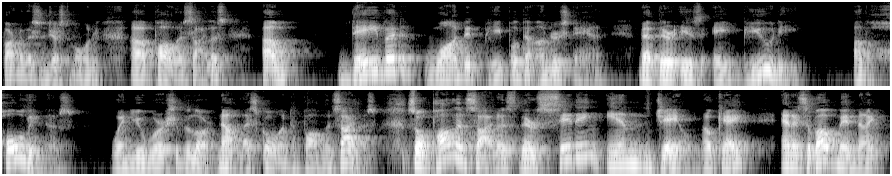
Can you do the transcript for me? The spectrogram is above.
Barnabas in just a moment, uh, Paul and Silas. Um, David wanted people to understand that there is a beauty of holiness when you worship the Lord. Now, let's go on to Paul and Silas. So, Paul and Silas, they're sitting in jail, okay? And it's about midnight,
